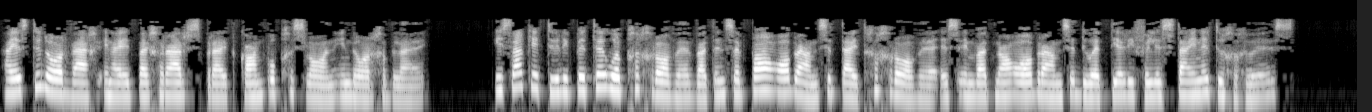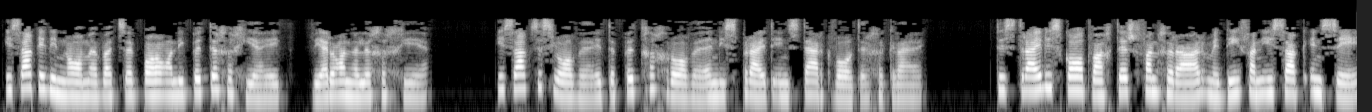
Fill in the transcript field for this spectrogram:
Hij is toe daar weg en hij het bij Gerar spreid kamp opgeslaan en daar geblei. Isaac het toe die putte opgegrawe wat in sy pa Abrahamse tijd gegrawe is en wat na Abrahamse dood dier die Filisteine toegegoe is. Isaac het die name wat sy pa aan die putte gegee het, weer aan hulle gegee. Isaacse slawe het de put gegrawe in die spreid en sterk water gekry. Toe strijd die skaapwachters van Gerar met die van Isaac en sê,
